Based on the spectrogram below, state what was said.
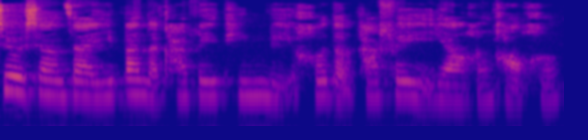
就像在一般的咖啡厅里喝的咖啡一样，很好喝。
